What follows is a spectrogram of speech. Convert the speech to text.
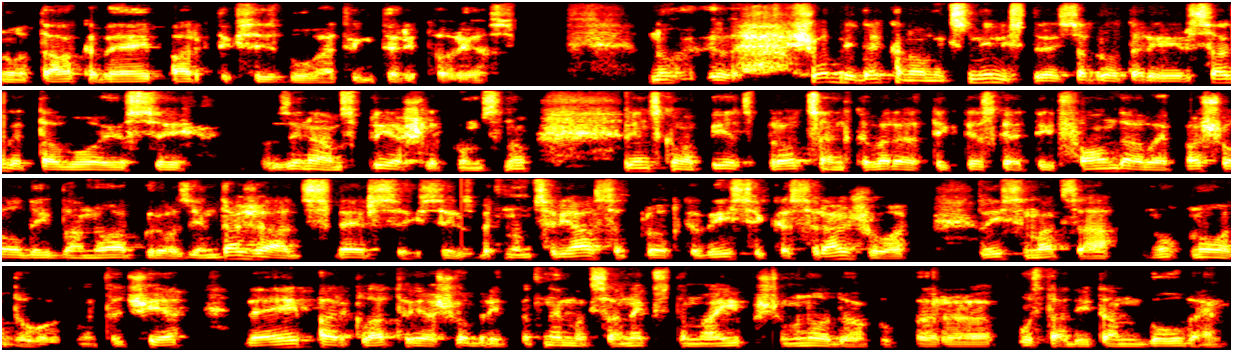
no tā, ka vēja parki tiks izbūvēti viņu teritorijās. Nu, šobrīd ekonomikas ministrija, saprot, arī ir sagatavojusi zināms priešlikums. Nu, 1,5% ka varētu tikt ieskaitīt fondā vai pašvaldībā no apgrozījuma. Dažādas versijas ir, bet mums ir jāsaprot, ka visi, kas ražo, visi maksā nu, nodokli. Tad šie vēja parki Latvijā šobrīd pat nemaksā nekustamā īpašuma nodokli par uh, uzstādītām būvēm.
